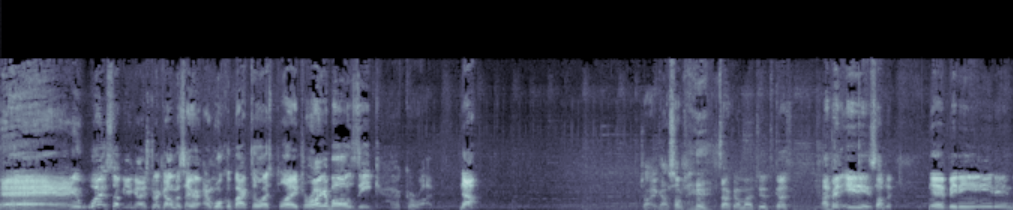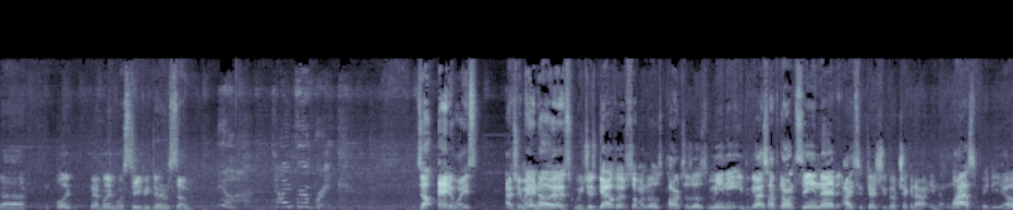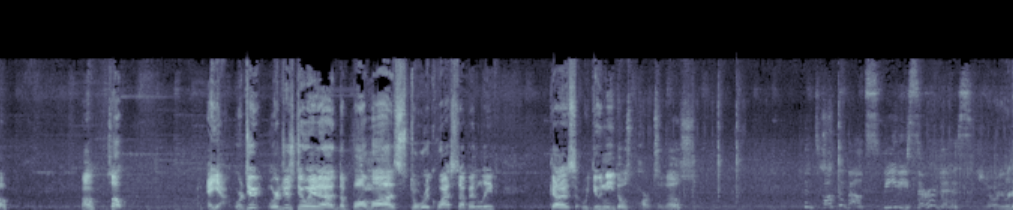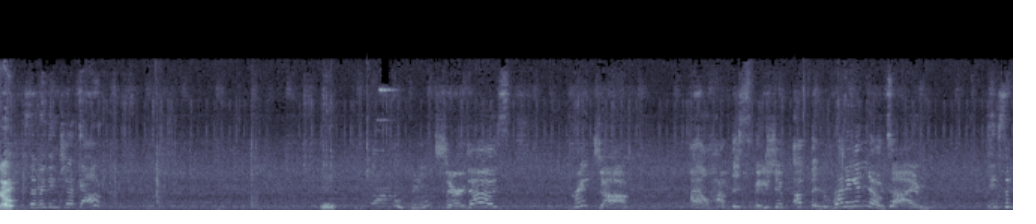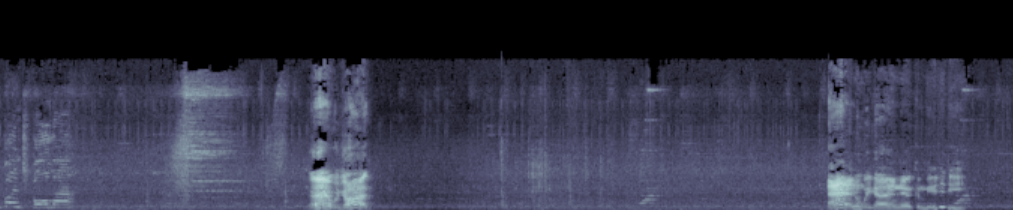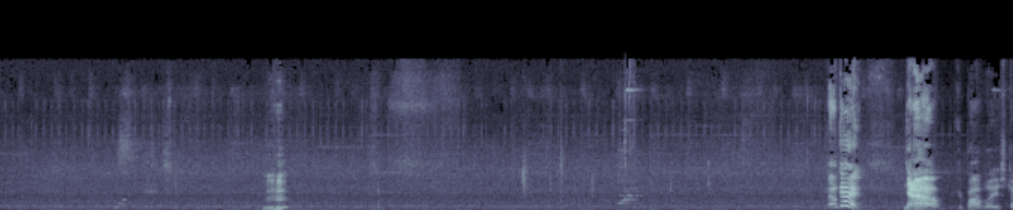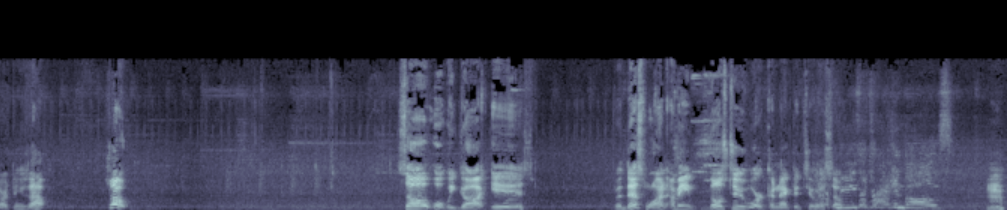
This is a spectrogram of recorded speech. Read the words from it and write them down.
Hey, what's up, you guys? Comments here, and welcome back to Let's Play Dragon Ball Z Kakarot. Now, sorry, I got something stuck on my tooth because I've been eating something. Yeah, I've been eating, uh, I believe, I believe it was TV too, so. Time for a break. So, anyways, as you may notice, we just gathered some of those parts of those, meaning if you guys have not seen it, I suggest you go check it out in the last video. Huh? So, and yeah, we're do we're just doing uh, the Bulma story quest, up, I believe, because we do need those parts of those. Talk about speedy service. So here we go. Does everything check out? Oh, sure does. Great job. I'll have this spaceship up and running in no time. Thanks a bunch, Bulma. There we got it. And we got a new community. Mm-hmm. Okay. Now, we can probably start things out. So, so what we got is for this one, I mean, those two were connected to it, so. me the Dragon Balls. Hmm?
